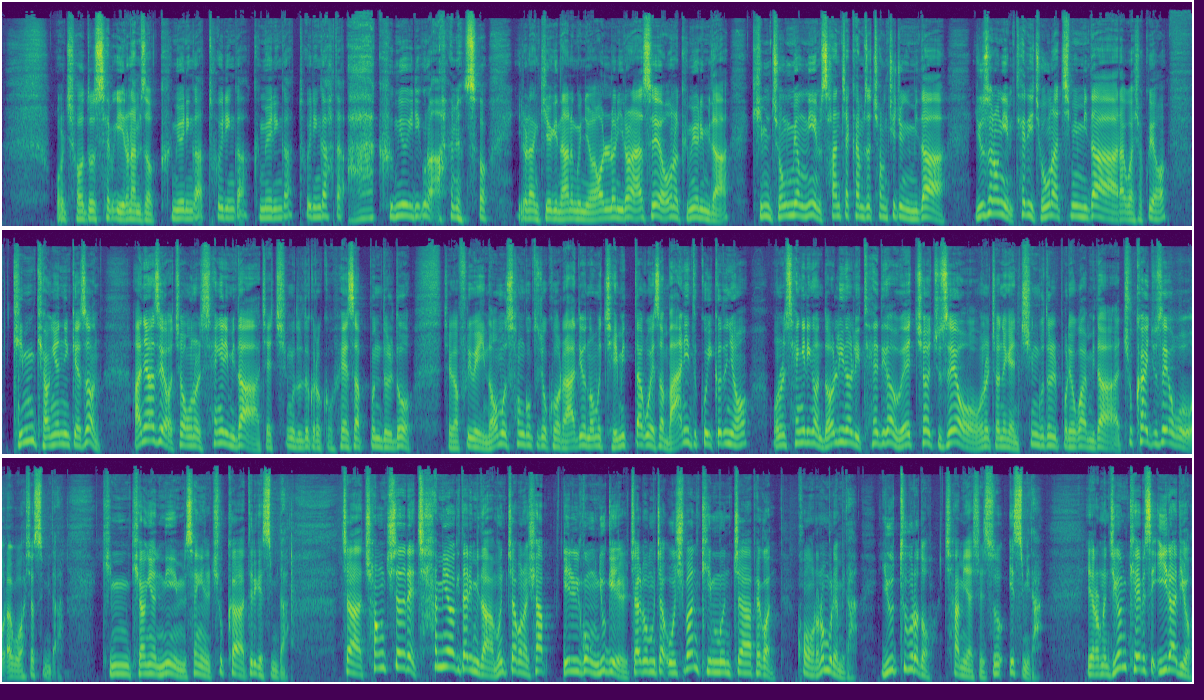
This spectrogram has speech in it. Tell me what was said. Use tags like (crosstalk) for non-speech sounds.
오늘 저도 새벽에 일어나면서 금요일인가 토요일인가 금요일인가 토요일인가 하다가 아 금요일이구나 하면서 (laughs) 일어난 기억이 나는군요. 얼른 일어나세요. 오늘 금요일입니다. 김종명님 산책하면서 청취 중입니다. 유선홍님 테디 좋은 아침입니다. 라고 하셨고요. 김경현님께서는 안녕하세요. 저 오늘 생일입니다. 제 친구들도 그렇고 회사 분들도 제가 프리웨이 너무 선곡도 좋고 라디오 너무 재밌다고 해서 많이 듣고 있거든요. 오늘 생일인 건 널리 널리 테디가 외쳐주세요. 오늘 저녁엔 친구들 보려고 합니다. 축하해주세요. 라고 하셨습니다. 김경현님 생일 축하드리겠습니다. 자, 청취자들의 참여 기다립니다. 문자번호 샵 1061, 짧은 문자 50원, 긴 문자 100원, 콩으로는 무료입니다. 유튜브로도 참여하실 수 있습니다. 여러분은 지금 KBS 2라디오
